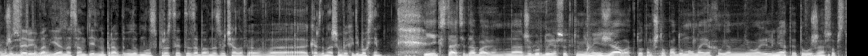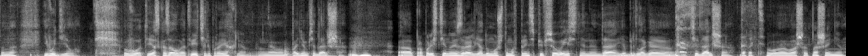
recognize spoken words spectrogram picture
Благодарю, Иван. Я на самом деле, ну правда, улыбнулся. Просто это забавно звучало в э, каждом нашем выходе. Бог с ним. И, кстати, добавим, на Джигурду я все-таки не наезжал, а кто там что подумал, наехал я на него или нет, это уже, собственно, его дело. Вот, я сказал, вы ответили, проехали. Пойдемте дальше. Угу. Про Палестину и Израиль, я думаю, что мы, в принципе, все выяснили. Да? Я предлагаю идти дальше. Давайте. Ваши отношения.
